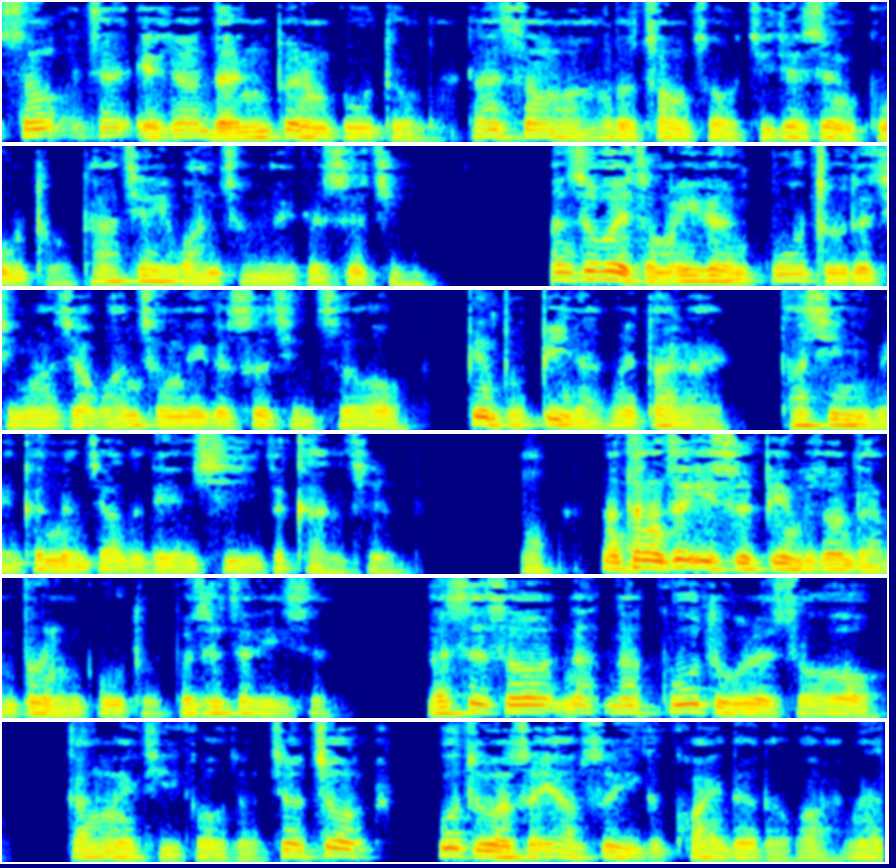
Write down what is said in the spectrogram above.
生这也就人不能孤独嘛，但是升华后的创作的确是很孤独，他去完成了一个事情。但是为什么一个人孤独的情况下完成了一个事情之后，并不必然会带来他心里面跟人家的联系的感觉？哦，那当然这意思并不是说人不能孤独，不是这个意思，而是说那那孤独的时候，刚刚也提过的，就就孤独的时候要是一个快乐的话，那。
